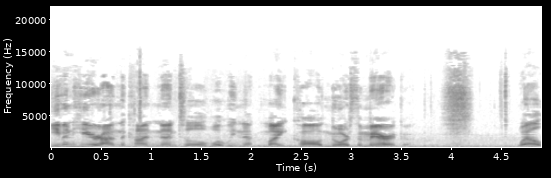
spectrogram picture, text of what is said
even here on the continental, what we might call North America. Well,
